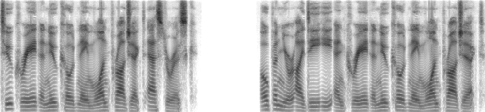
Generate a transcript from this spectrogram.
To create a new Codename One project asterisk. Open your IDE and create a new Codename One project.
